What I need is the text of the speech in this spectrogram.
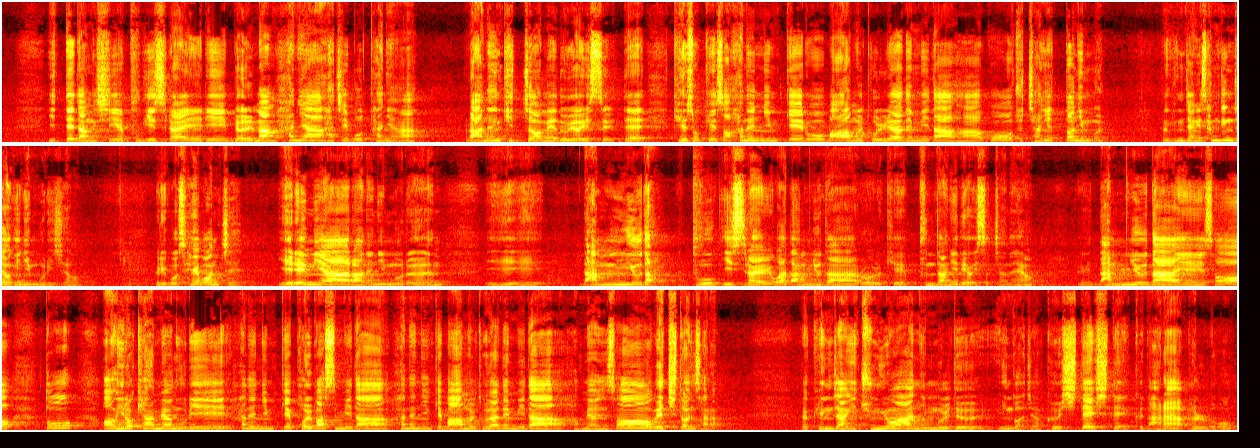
이때 당시에 북이스라엘이 멸망하냐 하지 못하냐 라는 기점에 놓여 있을 때 계속해서 하느님께로 마음을 돌려야 됩니다 하고 주창했던 인물. 굉장히 상징적인 인물이죠. 그리고 세 번째, 예레미야라는 인물은 이 남유다, 북이스라엘과 남유다로 이렇게 분단이 되어 있었잖아요. 남유다에서 또 어, 이렇게 하면 우리 하느님께 벌 받습니다. 하느님께 마음을 둬야 됩니다. 하면서 외치던 사람. 굉장히 중요한 인물들인 거죠. 그 시대 시대 그 나라별로.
